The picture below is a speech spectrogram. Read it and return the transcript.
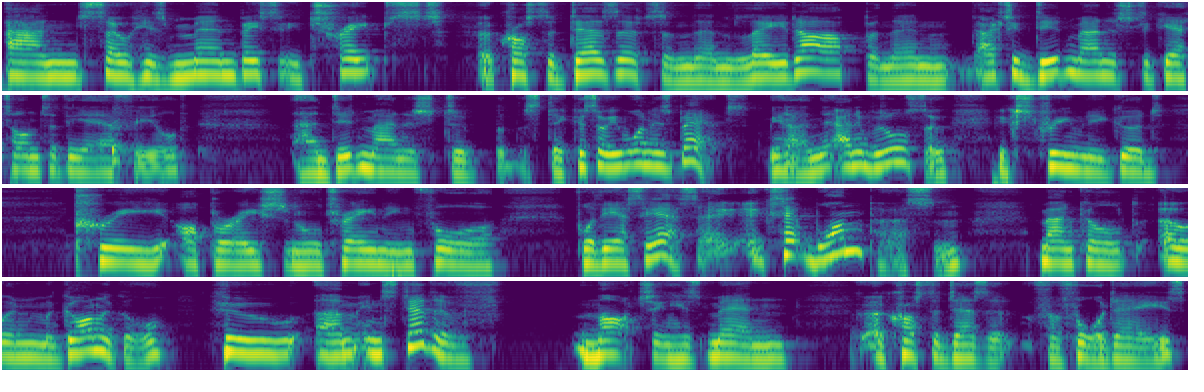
and so his men basically traipsed across the desert and then laid up, and then actually did manage to get onto the airfield and did manage to put the sticker. So he won his bet. You know, and, and it was also extremely good pre-operational training for for the SAS, except one person, a man called Eoin McGonigal, who um, instead of marching his men across the desert for four days,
